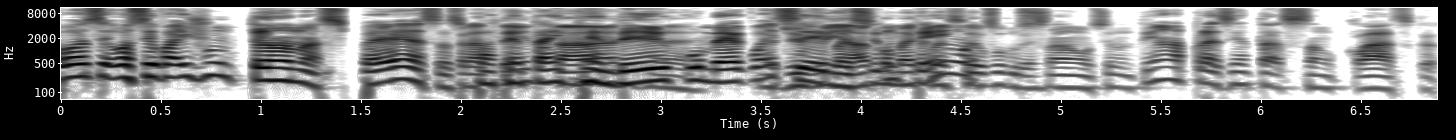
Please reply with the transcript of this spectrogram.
você, você vai juntando as peças para tentar, tentar, entender é, como é que vai ser, mas você não é tem uma discussão, você não tem uma apresentação clássica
